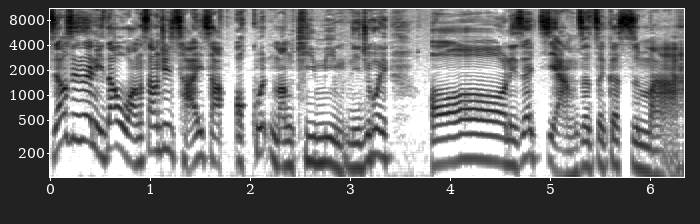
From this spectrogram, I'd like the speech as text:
只要现在你到网上去查一查 Awkward Monkey Meme，你就会。哦，你在讲着这个是吗？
